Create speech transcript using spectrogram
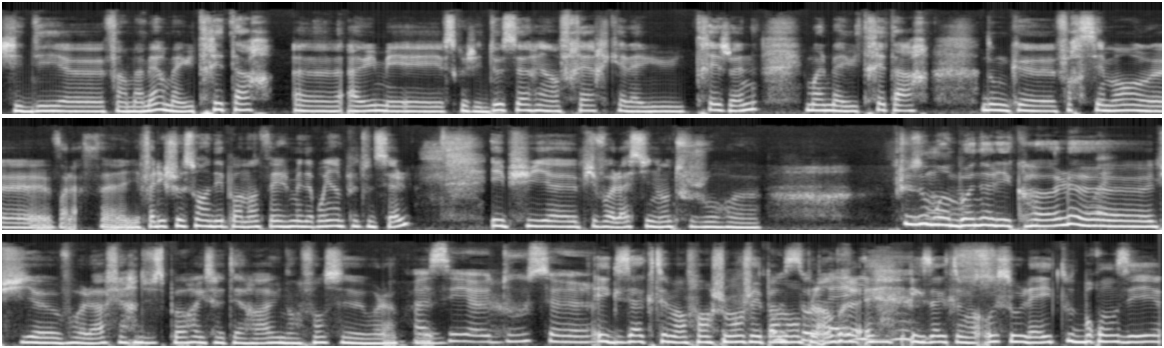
j'ai des, enfin, ma mère m'a eu très tard. a eu mes, parce que j'ai deux sœurs et un frère qu'elle a eu très jeune. Moi, elle m'a eu très tard. Donc, forcément, voilà, il fallait que je sois indépendante, fallait que je me débrouille un peu toute seule. Et puis, euh, puis voilà, sinon toujours euh, plus ou moins bonne à l'école euh, et puis euh, voilà faire du sport etc une enfance euh, voilà assez douce exactement. Franchement je vais pas m'en plaindre. exactement. Au soleil toute bronzée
